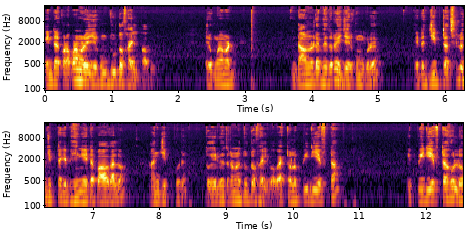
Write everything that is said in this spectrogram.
এন্টার করার পর আমরা এই এরকম দুটো ফাইল পাবো। এরকম করে আমরা ডাউনলোডের ভেতরে এই যে এরকম করে এটা জিপটা ছিল জিপটাকে ভেঙে এটা পাওয়া গেল আনজিপ করে। তো এর ভেতরে আমরা দুটো ফাইল পাবো। একটা হলো পিডিএফটা এই পিডিএফটা হলো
